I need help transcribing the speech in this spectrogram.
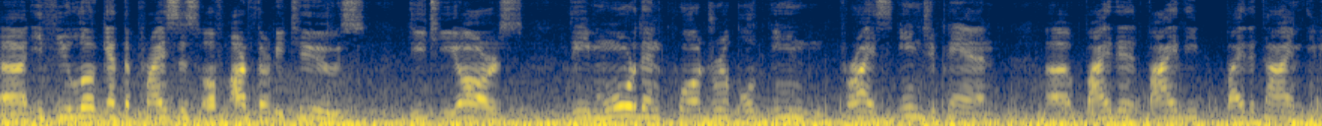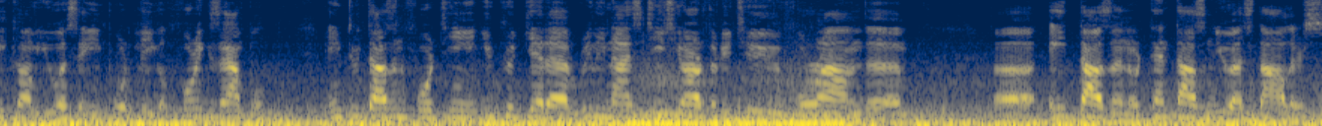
uh, if you look at the prices of R32s, GTRs, they more than quadrupled in price in Japan uh, by the by the by the time they become USA import legal. For example, in 2014, you could get a really nice GTR 32 for around uh, uh, 8,000 or 10,000 US dollars,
